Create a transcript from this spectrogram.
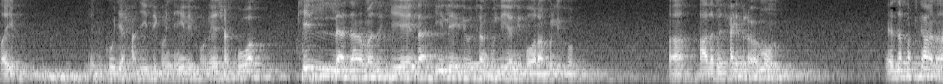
طيب. يكوج حديث كنيلي كنيش كوا كل زمان زكيين دا إلي ديو تنقلية نبورا كليكو آه. هذا من حيث العموم. إذا فكانا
